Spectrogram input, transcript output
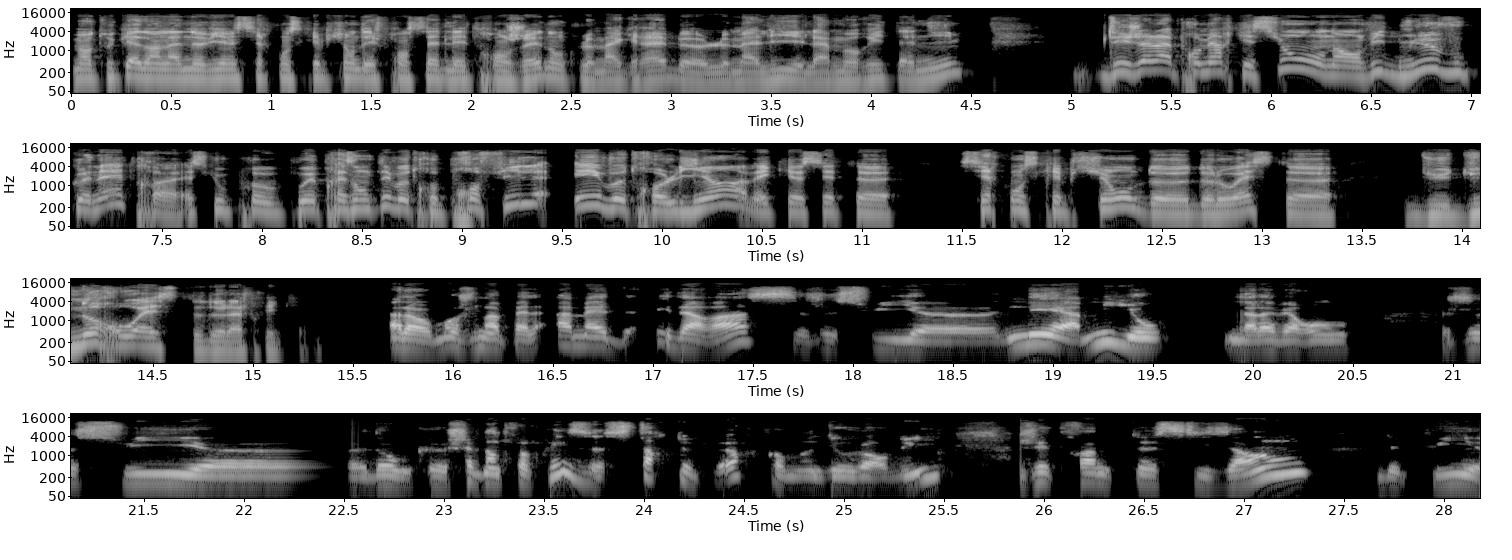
mais en tout cas dans la neuvième circonscription des Français de l'étranger, donc le Maghreb, le Mali et la Mauritanie. Déjà, la première question, on a envie de mieux vous connaître. Est-ce que vous pouvez présenter votre profil et votre lien avec cette euh, circonscription de, l'ouest, euh, du, nord-ouest de l'Afrique Alors, moi, je m'appelle Ahmed Edaras. Je suis euh, né à Millau, dans l'Aveyron. Je suis donc chef d'entreprise, start-upper, comme on dit aujourd'hui. J'ai 36 ans, depuis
